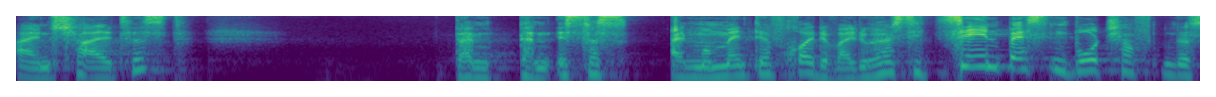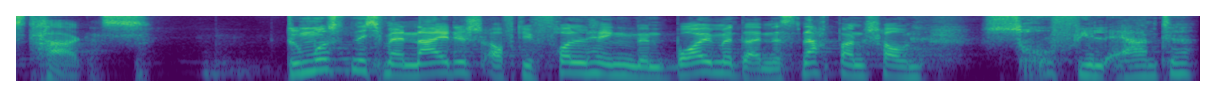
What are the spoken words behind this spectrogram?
einschaltest, dann, dann ist das ein Moment der Freude, weil du hörst die zehn besten Botschaften des Tages. Du musst nicht mehr neidisch auf die vollhängenden Bäume deines Nachbarn schauen. So viel Ernte,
